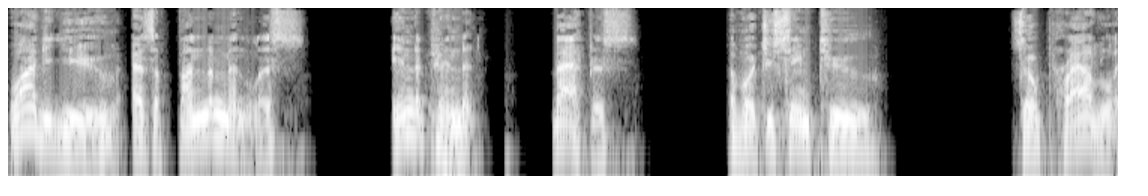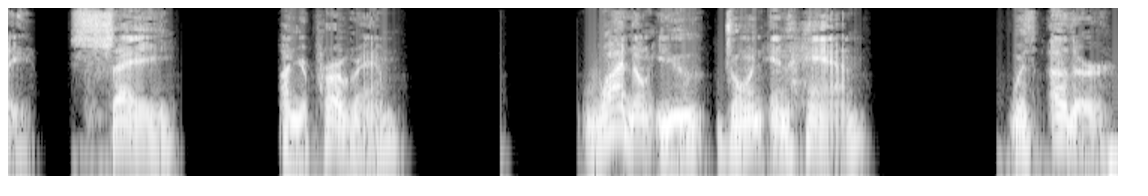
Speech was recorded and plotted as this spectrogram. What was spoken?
why do you, as a fundamentalist, independent Baptist, of what you seem to so proudly say on your program, why don't you join in hand with other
